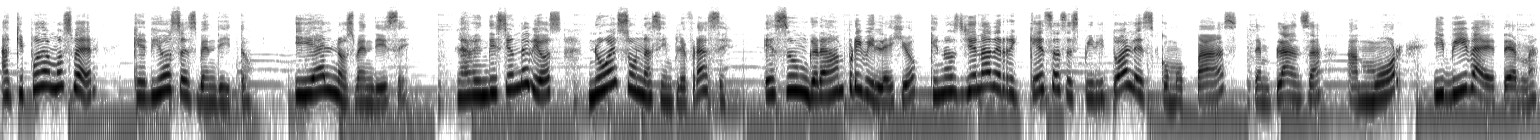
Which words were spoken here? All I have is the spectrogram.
Aquí podemos ver que Dios es bendito y Él nos bendice la bendición de Dios no es una simple frase, es un gran privilegio que nos llena de riquezas espirituales como paz, templanza, amor y vida eterna.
